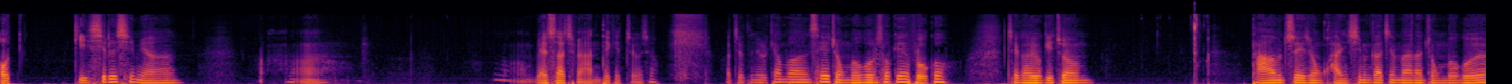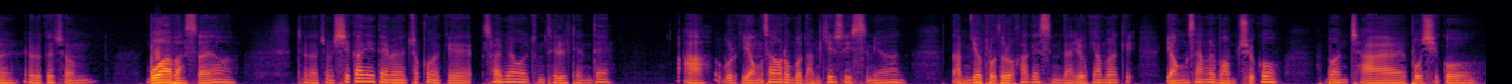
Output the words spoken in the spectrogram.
얻기 싫으시면 어, 어, 매수하시면 안 되겠죠, 그죠? 어쨌든 이렇게 한번 세 종목을 소개해보고 제가 여기 좀 다음 주에 좀 관심 가질 만한 종목을 이렇게 좀 모아봤어요. 제가 좀 시간이 되면 조금 이렇게 설명을 좀 드릴 텐데 아, 뭐 이렇게 영상으로 뭐 남길 수 있으면 남겨보도록 하겠습니다. 여기 한번 이렇게 영상을 멈추고 한번 잘 보시고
